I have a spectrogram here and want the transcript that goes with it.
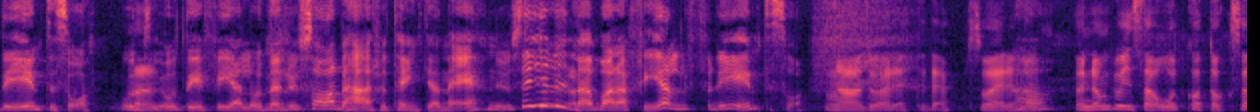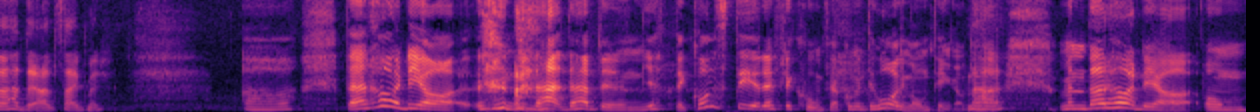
det är inte så. Och, och det är fel. Och när du sa det här så tänkte jag nej, nu säger Lina bara fel för det är inte så. Ja, du har rätt i det. Så är det Ja. Undrar om Louisa Alcott också hade Alzheimer. Ja, där hörde jag, det här, det här blir en jättekonstig reflektion för jag kommer inte ihåg någonting om det här. Men där hörde jag om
